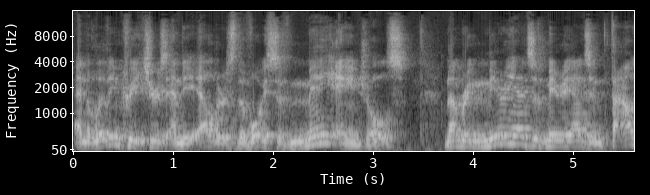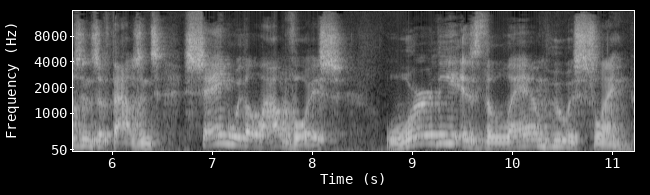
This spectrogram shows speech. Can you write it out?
and the living creatures and the elders the voice of many angels, numbering myriads of myriads and thousands of thousands, saying with a loud voice, Worthy is the lamb who was slain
